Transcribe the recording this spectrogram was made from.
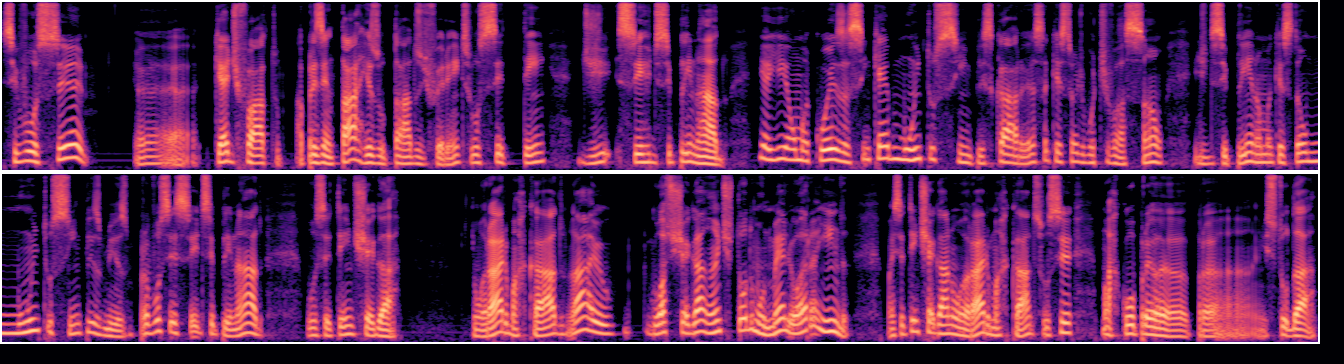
Se você é, quer de fato apresentar resultados diferentes, você tem de ser disciplinado. E aí é uma coisa assim que é muito simples, cara. Essa questão de motivação e de disciplina é uma questão muito simples mesmo. Para você ser disciplinado, você tem de chegar no horário marcado. Ah, eu gosto de chegar antes de todo mundo, melhor ainda. Mas você tem que chegar no horário marcado. Se você marcou para estudar,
